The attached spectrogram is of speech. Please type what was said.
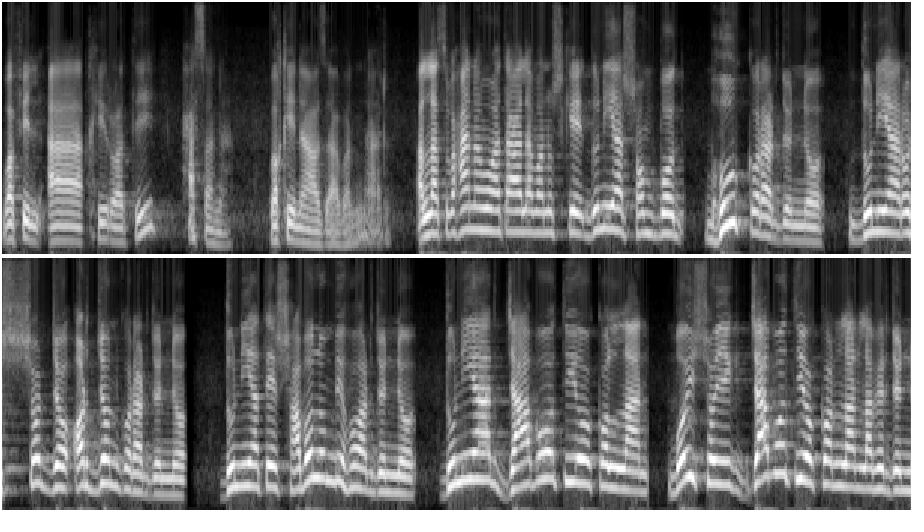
ওয়াফিল আখিরাতি হাসানা ওয়াকিনা আজাবান্নার আল্লাহ সুবহানাহু ওয়া তাআলা মানুষকে দুনিয়ার সম্পদ ভোগ করার জন্য, দুনিয়ার ঐশ্বর্য অর্জন করার জন্য, দুনিয়াতে স্বাবলম্বী হওয়ার জন্য দুনিয়ার যাবতীয় কল্যাণ, বৈষয়িক যাবতীয় কল্যাণ লাভের জন্য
